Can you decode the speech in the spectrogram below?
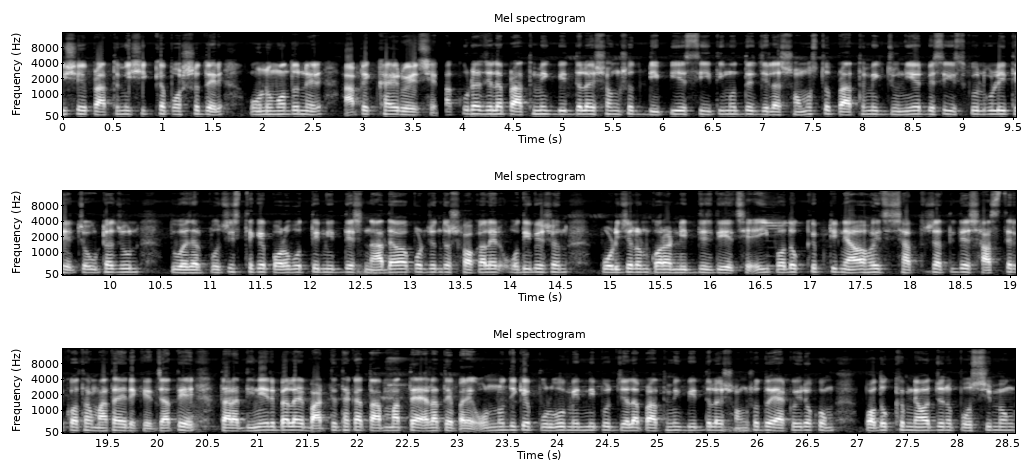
বিষয়ে প্রাথমিক শিক্ষা পর্ষদের অনুমোদনের অপেক্ষায় রয়েছে। বাঁকুড়া জেলা প্রাথমিক বিদ্যালয় সংসদ ডিপিএসসি ইতিমধ্যে জেলার সমস্ত প্রাথমিক জুনিয়র বেসিক স্কুলগুলিতে চৌঠা জুন দু হাজার পঁচিশ থেকে পরবর্তী নির্দেশ না দেওয়া পর্যন্ত সকালের অধিবেশন পরিচালন করার নির্দেশ দিয়েছে। এই পদক্ষেপটি নেওয়া হয়েছে ছাত্রছাত্রীদের স্বাস্থ্যের কথা মাথায় রেখে, যাতে তারা দিনের বেলায় বাড়তে থাকা তাপমাত্রা এড়াতে পারে। অন্যদিকে পূর্ব মেদিনীপুর জেলা প্রাথমিক বিদ্যালয় সংসদও একই রকম পদক্ষেপ নেওয়ার জন্য পশ্চিমবঙ্গ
